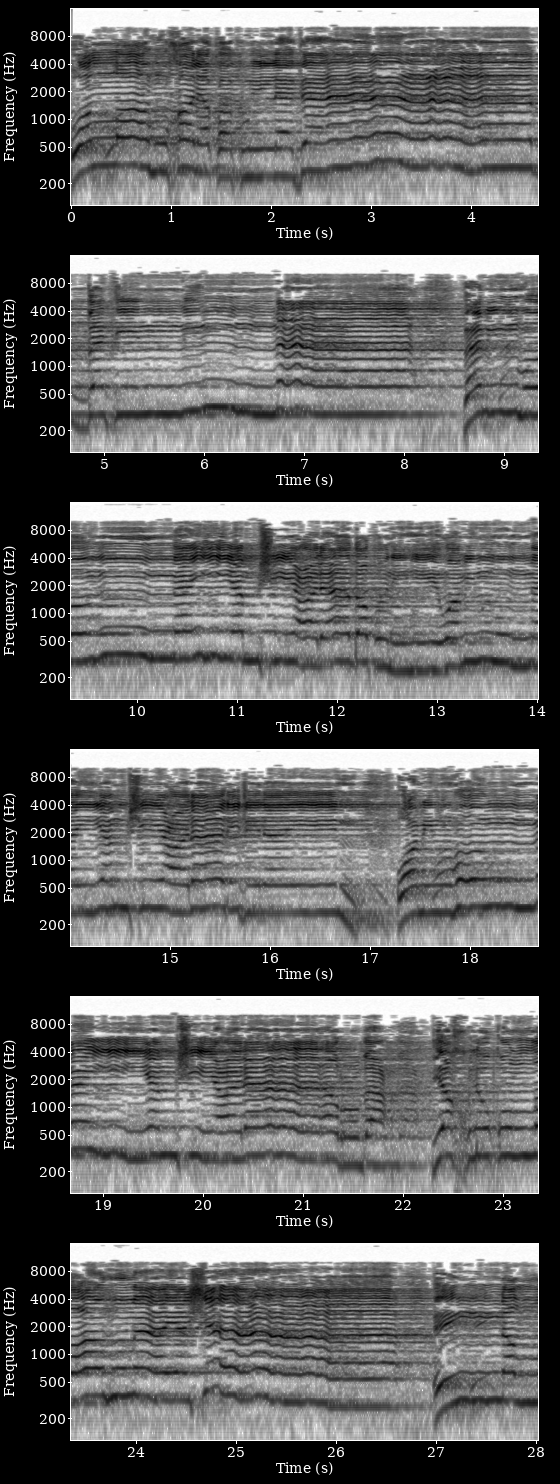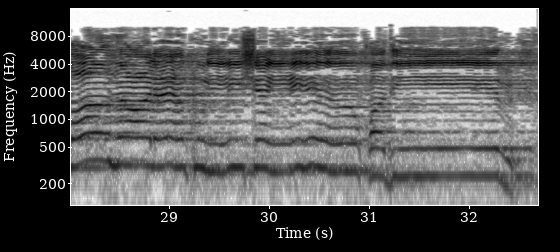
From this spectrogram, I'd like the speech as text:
والله خلق كل دابة من ماء فمنهم من يمشي على بطنه ومنهم من يمشي على رجلين ومنهم من يمشي على أربع. يخلق الله ما يشاء إن الله شيء قدير.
